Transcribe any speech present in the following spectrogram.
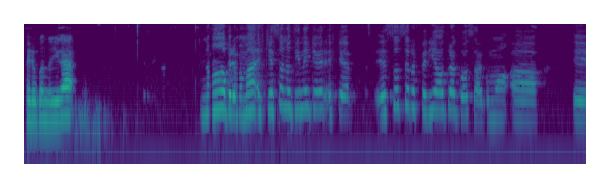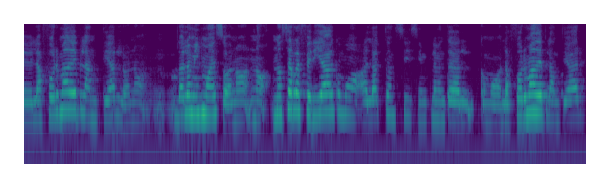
pero cuando llega, No, pero mamá, es que eso no tiene que ver, es que eso se refería a otra cosa, como a eh, la forma de plantearlo, no, da lo mismo eso, no, no, no se refería como al acto en sí, simplemente al, como la forma de plantear,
